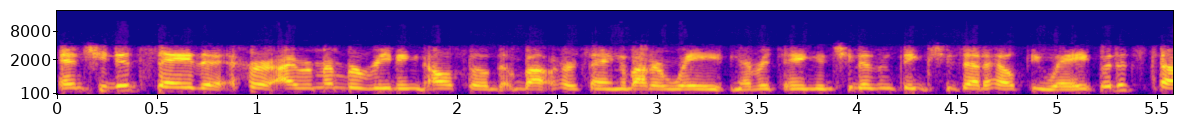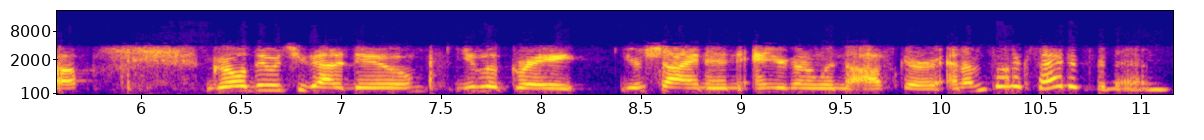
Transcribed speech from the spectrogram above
And she did say that her. I remember reading also about her saying about her weight and everything, and she doesn't think she's at a healthy weight, but it's tough. Girl, do what you got to do. You look great. You're shining, and you're going to win the Oscar. And I'm so excited for them.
